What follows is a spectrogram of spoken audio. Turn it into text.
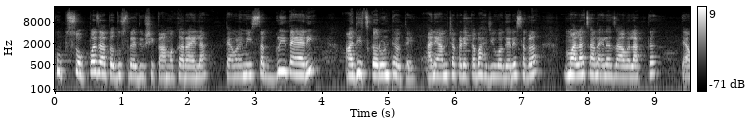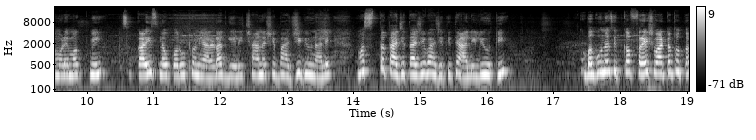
खूप सोपं जातं दुसऱ्या दिवशी कामं करायला. त्यामुळे मी सगळी तयारी आधीच करून ठेवते. आणि आमच्याकडे तर भाजी वगैरे सगळं मलाच आणायला जावं लागतं. त्यामुळे मग मी सकाळीच लवकर उठून यार्डात गेली छान अशी भाजी घेऊन आले. मस्त ताजी ताजी भाजी तिथे आलेली होती. बघूनच इतकं फ्रेश वाटत होतं.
